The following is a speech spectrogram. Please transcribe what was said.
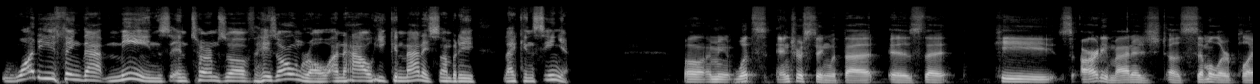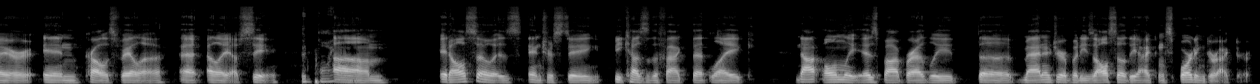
what do you think that means in terms of his own role and how he can manage somebody like Insigne? Well, I mean, what's interesting with that is that he's already managed a similar player in Carlos Vela at LAFC. Good point. Um, it also is interesting because of the fact that, like, not only is Bob Bradley the manager, but he's also the acting sporting director.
